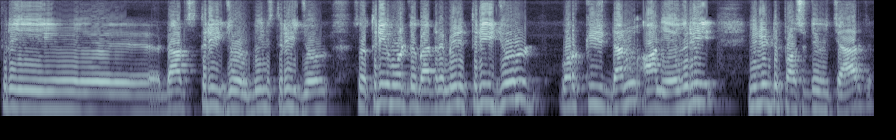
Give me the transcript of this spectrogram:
3 uh, dots 3 joule means 3 joule. So 3 volt battery means 3 joule work is done on every unit positive charge.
